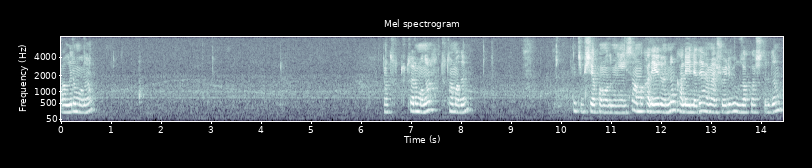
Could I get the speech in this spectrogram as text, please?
Alırım onu. Tut- Tutarım onu. Tutamadım. Hiçbir şey yapamadım niyeyse ama kaleye döndüm. Kaleyle de hemen şöyle bir uzaklaştırdım.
